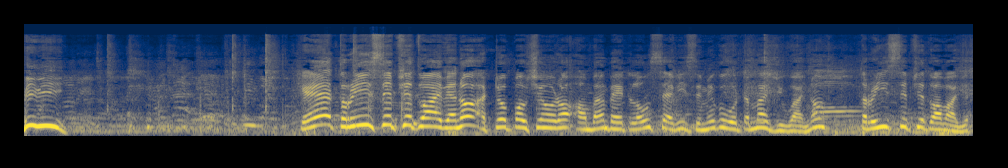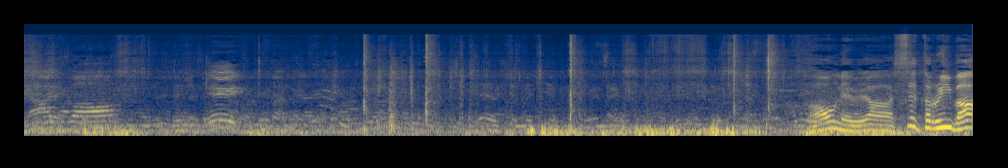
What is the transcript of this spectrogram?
ဘီဘီကဲ3စစ်ဖြစ်သွားပြီဗျာနော်အတုပ်ပုတ်ရှင်တော့အောင်ပန်းပဲတစ်လုံးဆက်ပြီးစင်မင်းကိုကိုတမတ်ယူပါရင်နော်3စစ်ဖြစ်သွားပါပြီဗျအာပါလေးဟောင်းတယ်ဗျာစစ်3ပါ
